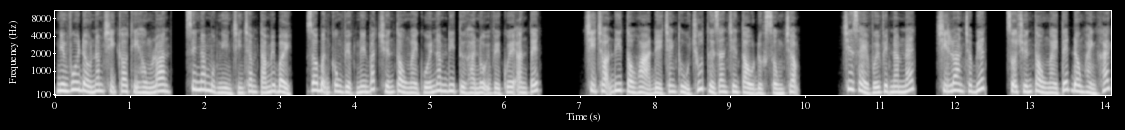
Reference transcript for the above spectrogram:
Niềm vui đầu năm chị Cao Thị Hồng Loan, sinh năm 1987, do bận công việc nên bắt chuyến tàu ngày cuối năm đi từ Hà Nội về quê ăn Tết. Chị chọn đi tàu hỏa để tranh thủ chút thời gian trên tàu được sống chậm. Chia sẻ với Vietnamnet, chị Loan cho biết, sợ chuyến tàu ngày Tết đông hành khách,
